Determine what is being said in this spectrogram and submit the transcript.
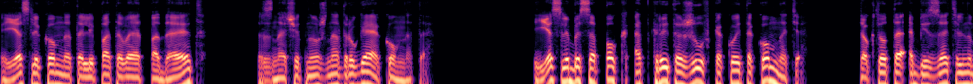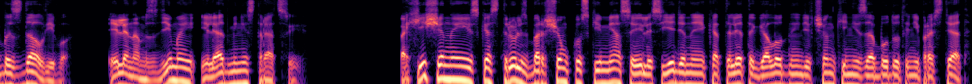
Если комната Липатовой отпадает, значит, нужна другая комната. Если бы сапог открыто жил в какой-то комнате, то кто-то обязательно бы сдал его, или нам с Димой, или администрации. Похищенные из кастрюль с борщом куски мяса или съеденные котлеты голодные девчонки не забудут и не простят.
